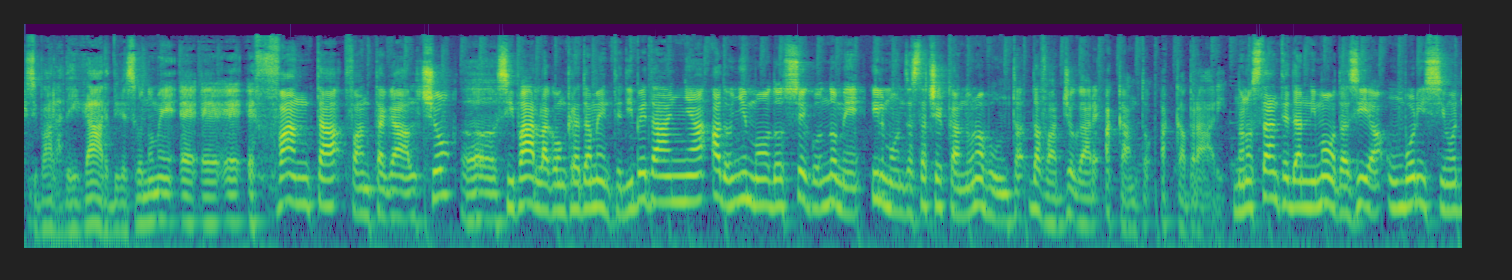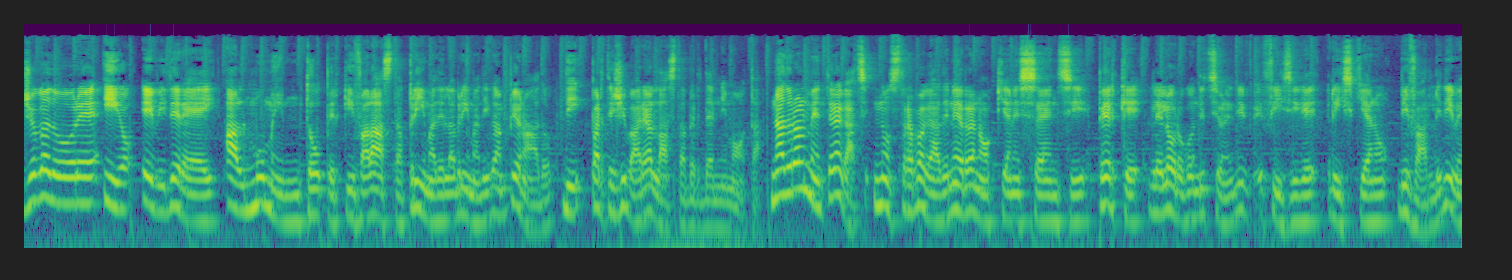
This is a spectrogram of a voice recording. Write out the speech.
si parla dei cardi che secondo me è, è, è, è fanta, fanta calcio, uh, si parla concretamente di Petagna, ad ogni modo secondo me il Monza sta cercando una punta da far giocare accanto a Caprari. Nonostante Danny Mota sia un buonissimo giocatore, io eviterei al momento, per chi fa l'asta prima della prima di campionato, di partecipare all'asta per Danny Mota. Naturalmente ragazzi non strapagate né Ranocchia né Sensi perché le loro condizioni fisiche rischiano di farli diventare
